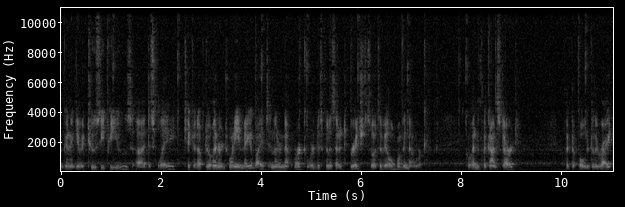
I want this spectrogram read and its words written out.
we're going to give it two CPUs, uh, display, kick it up to 128 megabytes, and under network, we're just going to set it to bridged so it's available on the network. Go ahead and click on start, click the folder to the right,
